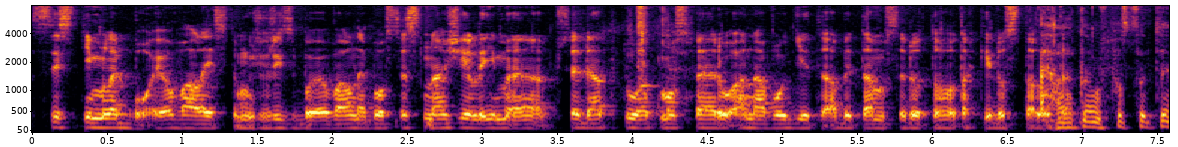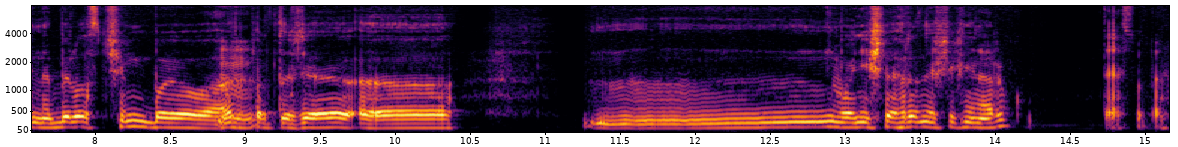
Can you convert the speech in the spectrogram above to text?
si s tímhle bojoval, jestli to můžu říct bojoval, nebo se snažili jim eh, předat tu atmosféru a navodit, aby tam se do toho taky dostali? Ale tam v podstatě nebylo s čím bojovat, mm. protože uh, mm, oni šli hrozně všichni na ruku. To je super.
